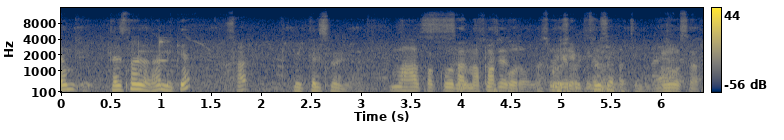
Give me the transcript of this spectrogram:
ಏನ್ ತಿಳಿಸ್ ನೋಡೋಣ ನಿಕ್ಕೆ ಸರ್. ನೀವು ತಿಳಿಸ್ ನೋಡೋಣ ಮಹಾ ಪಕ್ಕೂರು ಮಹಾ ಪಕ್ಕೂರು ಸೂಸೆ ಸೂಸೆ ಹ್ಞೂ ಸರ್.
